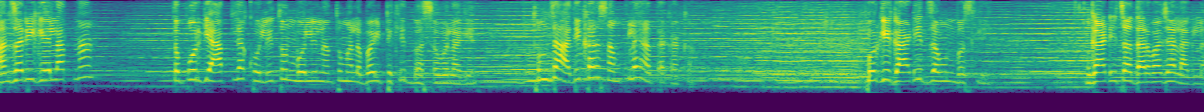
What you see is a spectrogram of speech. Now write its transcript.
आणि जरी गेलात ना तर पोरगी आतल्या खोलीतून बोलील ना तुम्हाला बैठकीत बसावं लागेल. तुमचा अधिकार संपलाय आता काका. पोरगी गाडीत जाऊन बसली. गाडीचा दरवाजा लागला.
